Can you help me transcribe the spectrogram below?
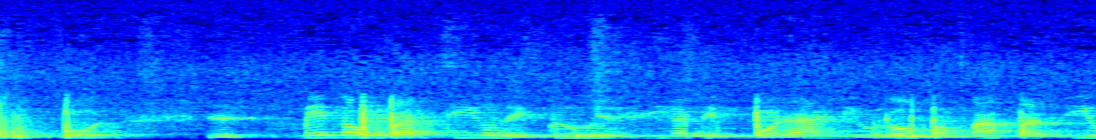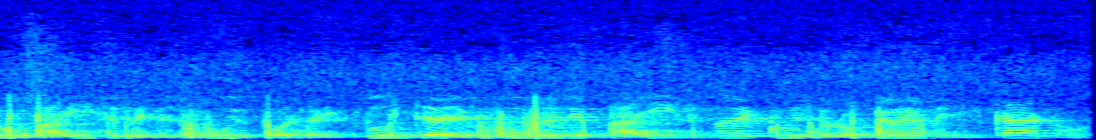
fútbol. Menos partidos de clubes de liga temporal en Europa, más partidos países en el fútbol. La industria del fútbol es de países, no de clubes europeos y americanos.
